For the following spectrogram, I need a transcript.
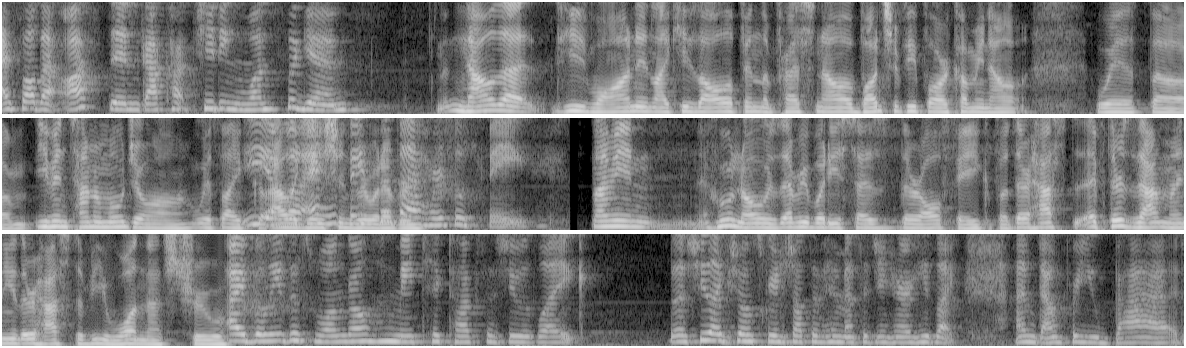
I saw that Austin got caught cheating once again. now that he won and like he's all up in the press now a bunch of people are coming out with um even Tana Mongeau on with like Yeah, I- allegations or whatever Said that hers was fake. I mean who knows everybody says they're all fake but there has to if there's that many there has to be one that's true I believe this one girl who made TikToks and she was like, uh, she like showed screenshots of him messaging her. He's like, "I'm down for you, bad."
